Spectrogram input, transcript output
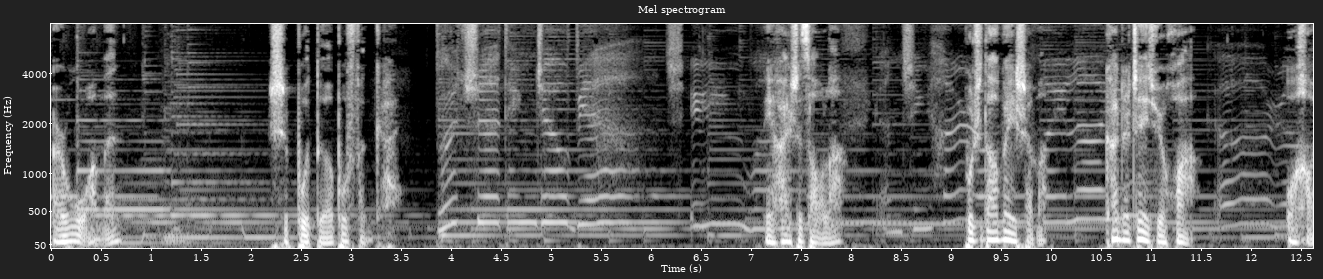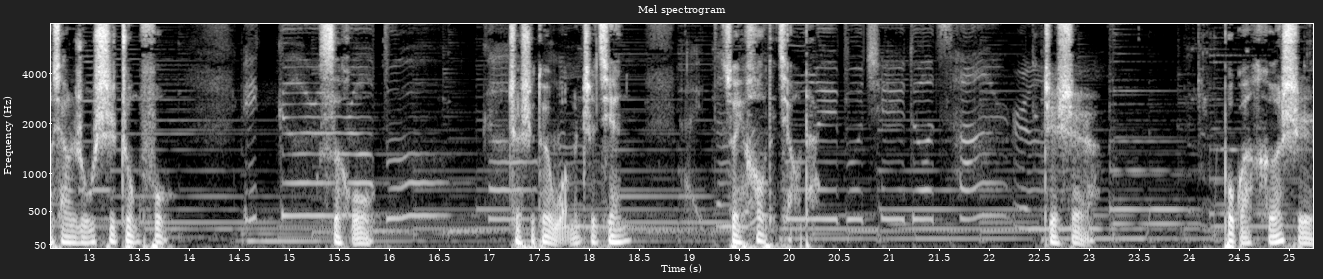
而我们是不得不分开。你还是走了，不知道为什么，看着这句话，我好像如释重负，似乎这是对我们之间最后的交代。只是，不管何时、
